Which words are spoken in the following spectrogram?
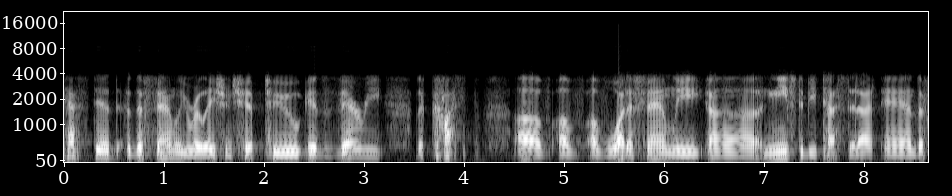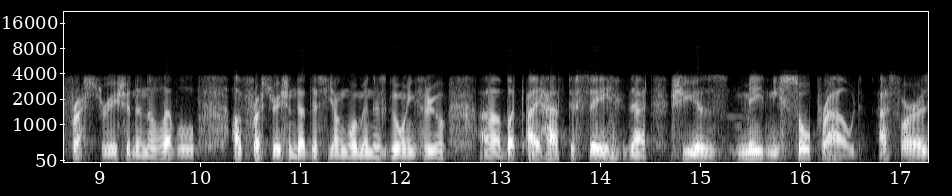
tested the family relationship to its very the cusp of, of, of what a family uh, needs to be tested at and the frustration and the level of frustration that this young woman is going through. Uh, but I have to say that she has made me so proud as far as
